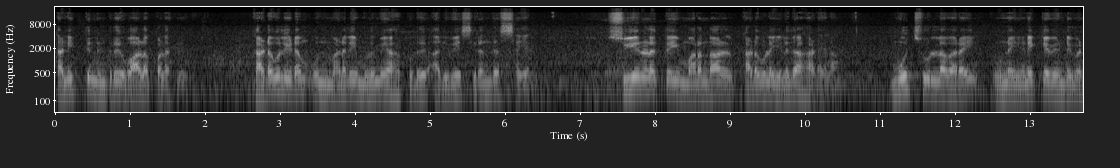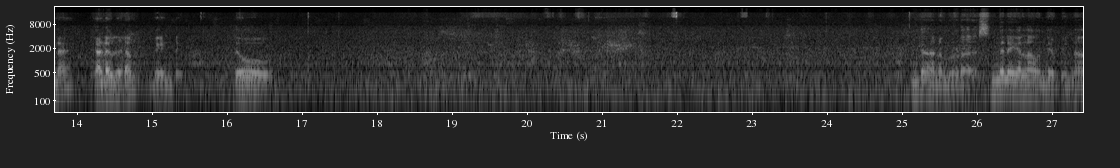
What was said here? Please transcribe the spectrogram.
தனித்து நின்று வாழ பழகு கடவுளிடம் உன் மனதை முழுமையாக கொடு அதுவே சிறந்த செயல். சுயநலத்தை மறந்தால் கடவுளை எளிதாக அடையலாம். மூச்சு உள்ளவரை உன்னை நினைக்க வேண்டுமென கடவுளிடம் வேண்டு. இதோ. இந்த நம்மளோட சிந்தனைகள்லாம் வந்து எப்படின்னா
